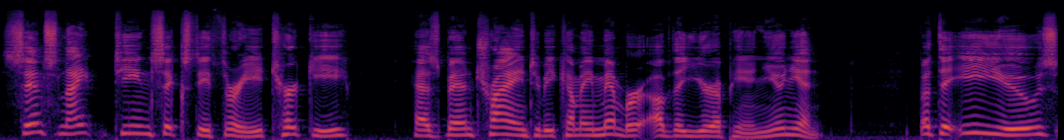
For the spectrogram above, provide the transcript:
Since 1963, Turkey has been trying to become a member of the European Union. But the EU's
